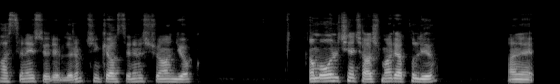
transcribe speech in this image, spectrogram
hastaneyi söyleyebilirim. Çünkü hastanemiz şu an yok. Ama onun için çalışmalar yapılıyor. Hani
